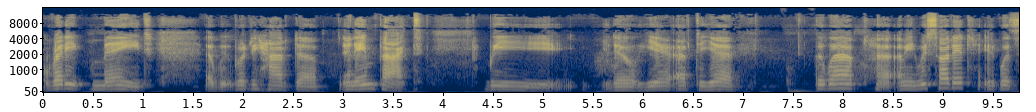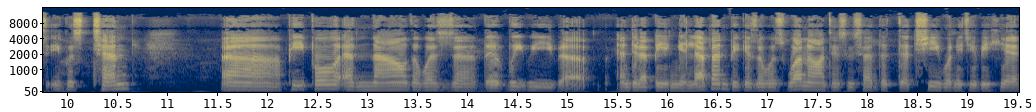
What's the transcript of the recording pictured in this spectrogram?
already made, uh, we already had uh, an impact. We, you know, year after year, there were. I mean, we started. It was it was ten uh, people, and now there was uh, the, we we uh, ended up being eleven because there was one artist who said that that she wanted to be here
